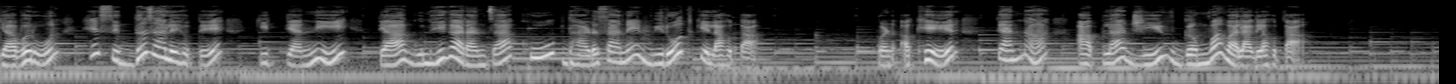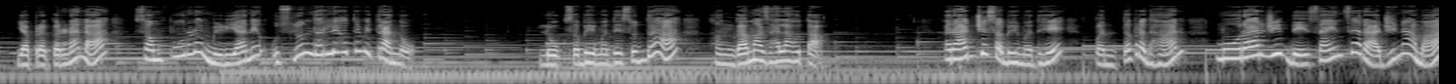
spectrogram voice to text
यावरून हे सिद्ध झाले होते की त्यांनी त्या गुन्हेगारांचा खूप धाडसाने विरोध केला होता. पण अखेर त्यांना आपला जीव गमवावा लागला होता. या प्रकरणाला संपूर्ण मीडियाने उचलून धरले होते मित्रांनो. लोकसभेमध्ये सुद्धा हंगामा झाला होता. राज्यसभेमध्ये पंतप्रधान मोरारजी देसाईंचा राजीनामा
